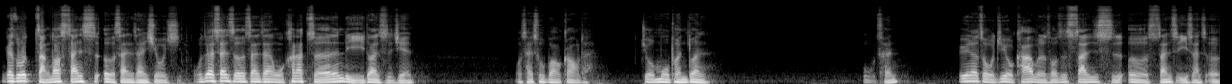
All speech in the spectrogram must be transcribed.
应该说涨到三十二三三休息，我在三十二三三，我看它整理一段时间，我才出报告的，就末喷段五成，因为那时候我记得我 cover 的时候是三十二、三十一、三十二，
